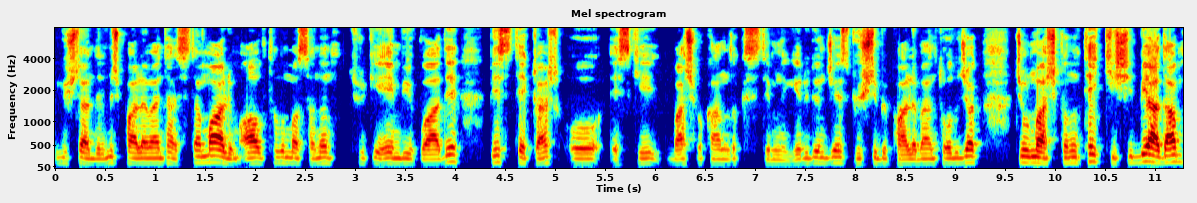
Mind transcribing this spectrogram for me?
Güçlendirilmiş parlamenter sistem malum altılı masanın Türkiye en büyük vaadi biz tekrar o eski başbakanlık sistemine geri döneceğiz. Güçlü bir parlamento olacak. Cumhurbaşkanı tek kişi bir adam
